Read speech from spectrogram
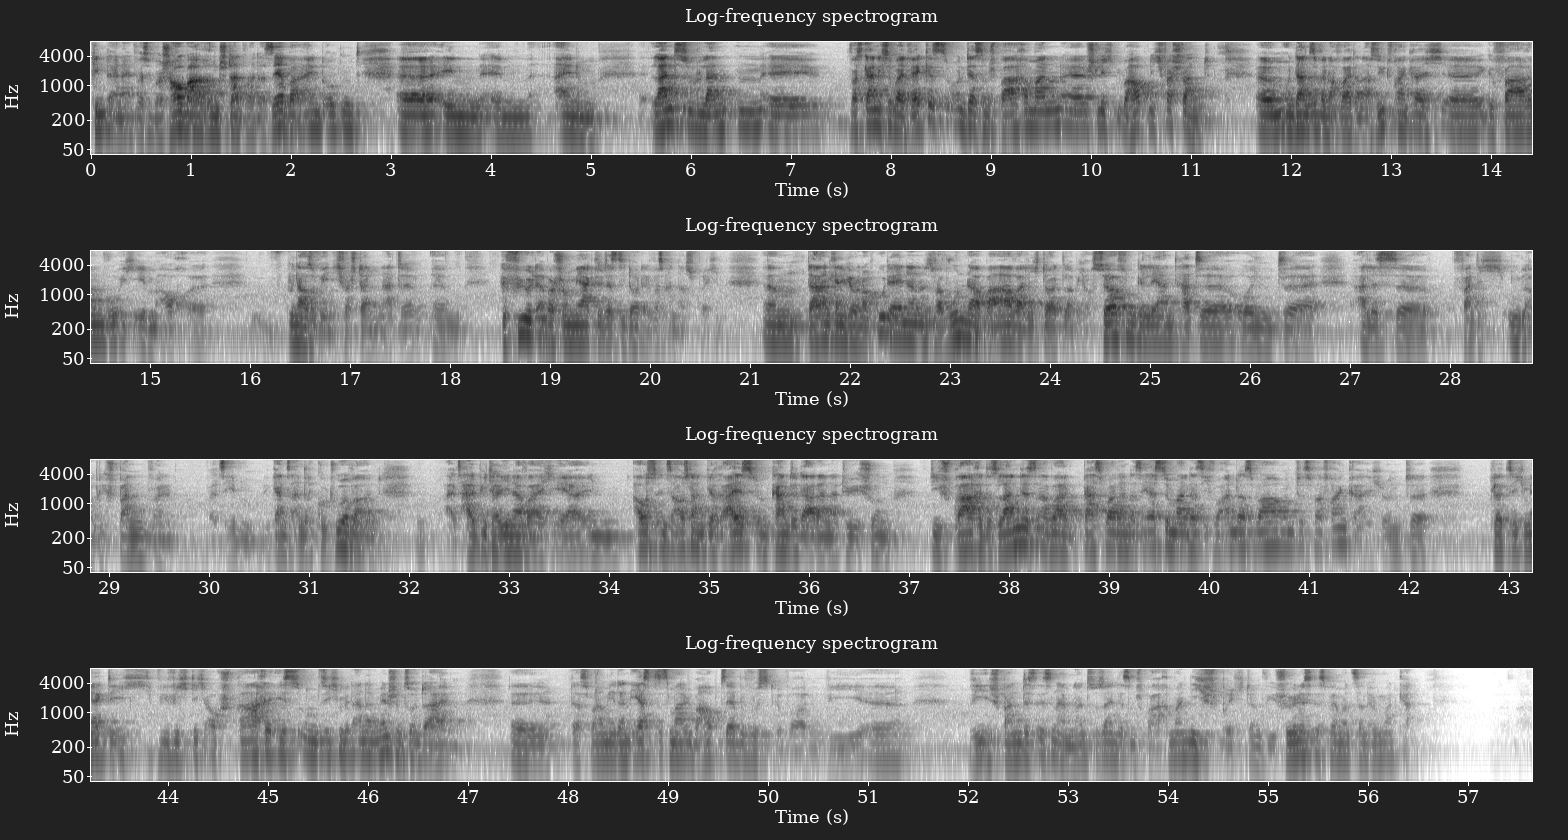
Kind einer etwas überschaubareren Stadt war das sehr beeindruckend in einem Land zu landen, äh, was gar nicht so weit weg ist und dessen Sprache man äh, schlicht überhaupt nicht verstand. Ähm, und dann sind wir noch weiter nach Südfrankreich äh, gefahren, wo ich eben auch äh, genauso wenig verstanden hatte. Ähm, gefühlt aber schon merkte, dass die dort etwas anders sprechen. Ähm, daran kann ich mich aber noch gut erinnern und es war wunderbar, weil ich dort, glaube ich, auch Surfen gelernt hatte und äh, alles äh, fand ich unglaublich spannend, weil weil es eben eine ganz andere Kultur war. Und als Halbitaliener war ich eher in, aus, ins Ausland gereist und kannte da dann natürlich schon die Sprache des Landes, aber das war dann das erste Mal, dass ich woanders war und es war Frankreich. Und äh, plötzlich merkte ich, wie wichtig auch Sprache ist, um sich mit anderen Menschen zu unterhalten. Äh, das war mir dann erstes Mal überhaupt sehr bewusst geworden, wie, äh, wie spannend es ist, in einem Land zu sein, dessen Sprache man nicht spricht und wie schön es ist, wenn man es dann irgendwann kann.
